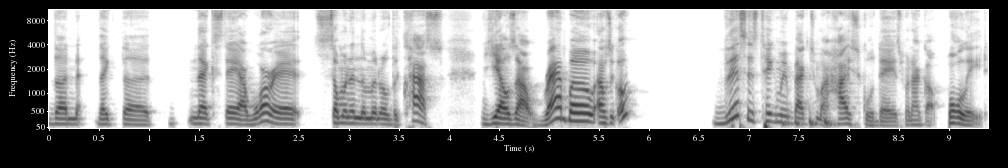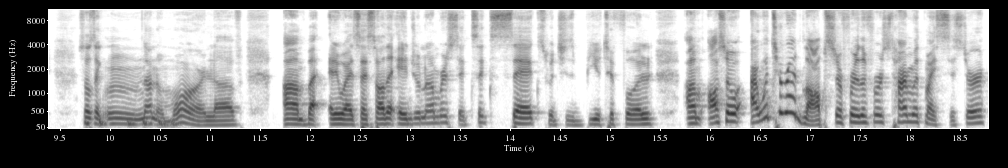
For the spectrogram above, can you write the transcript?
the like the next day I wore it. Someone in the middle of the class yells out "Rambo!" I was like, "Oh, this is taking me back to my high school days when I got bullied." So I was like, mm, "Not no more, love." Um, but anyways, I saw the angel number six six six, which is beautiful. Um, also, I went to Red Lobster for the first time with my sister,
